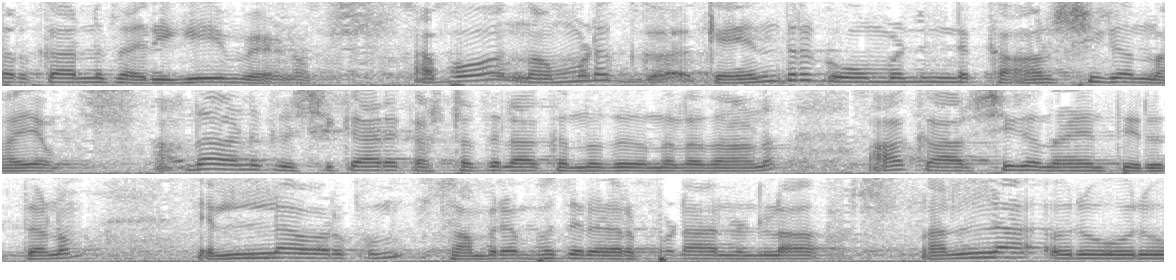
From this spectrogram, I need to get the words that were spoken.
സർക്കാരിന് തരികയും വേണം. അപ്പോൾ നമ്മുടെ കേന്ദ്ര ഗവൺമെന്റിന്റെ കാർഷിക നയം അതാണ് കൃഷിക്കാരെ കഷ്ടത്തിലാക്കുന്നത് എന്നുള്ളതാണ് ആ കാർഷിക നയം തിരുത്തണം എല്ലാവർക്കും സംരംഭത്തിൽ ഏർപ്പെടാനുള്ള നല്ല ഒരു ഒരു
